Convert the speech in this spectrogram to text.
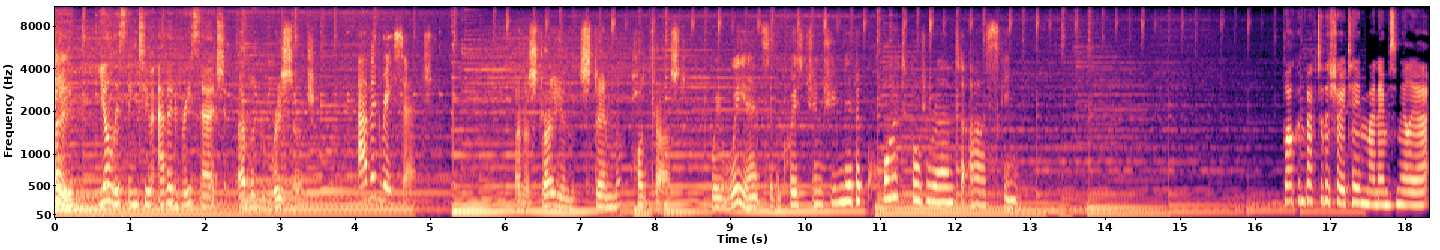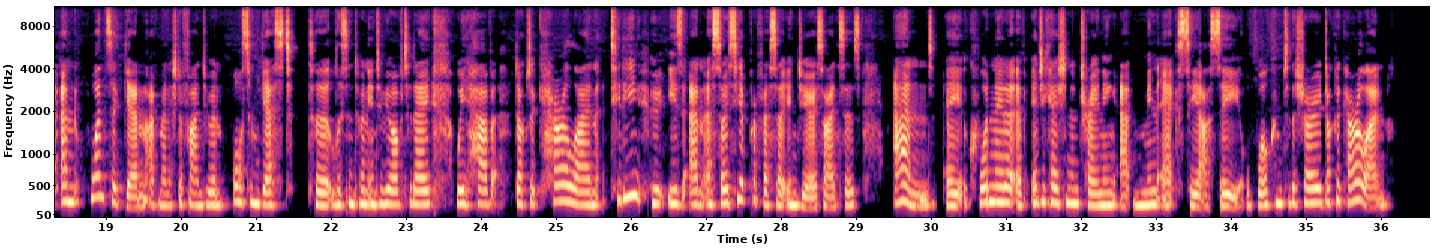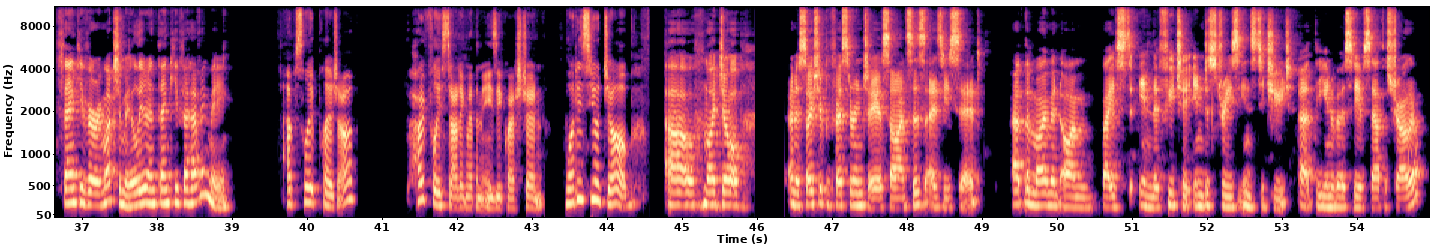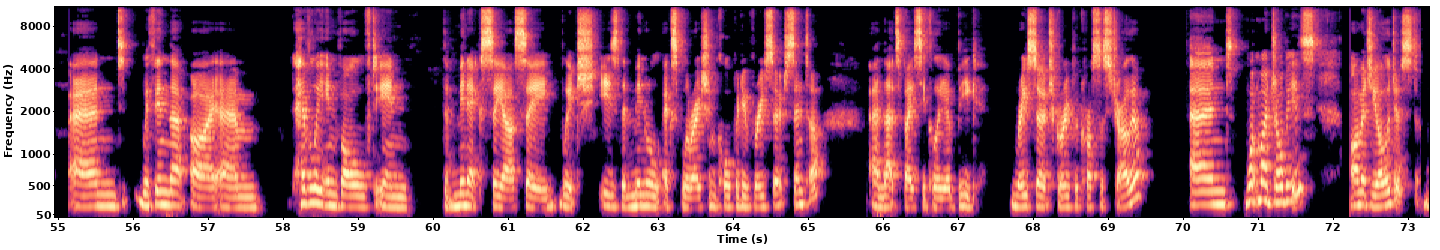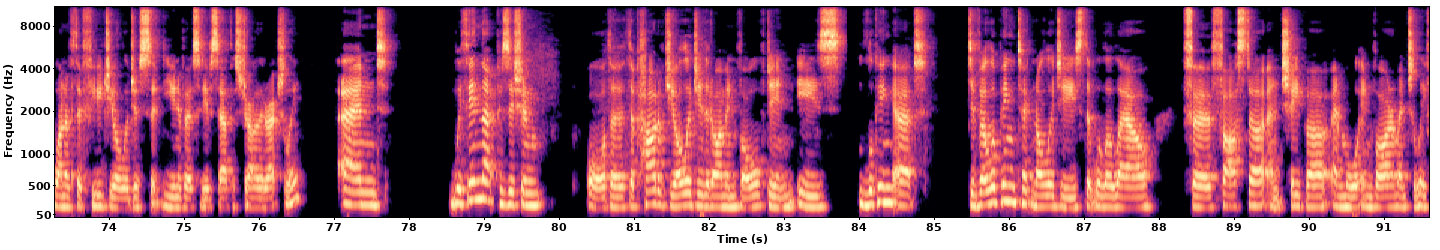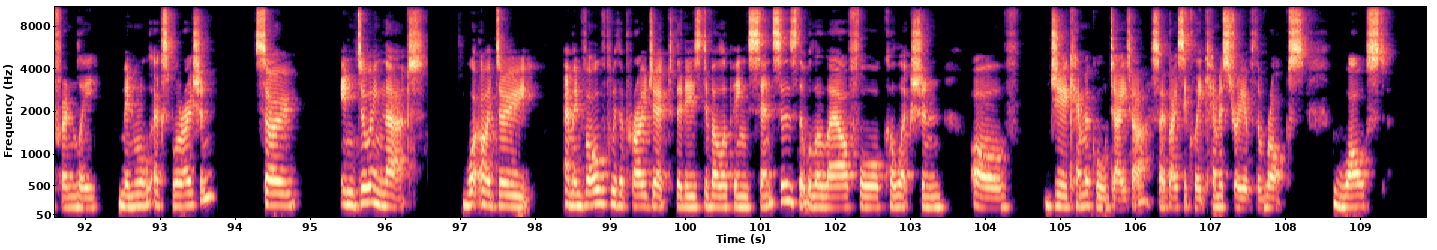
Hey, you're listening to Avid Research. Avid Research, Avid Research. an Australian STEM podcast. where we answer the questions you never quite got around to asking. Welcome back to the show team. My name's Amelia, and once again, I've managed to find you an awesome guest to listen to an interview of today. We have Dr. Caroline Tiddy, who is an associate professor in geosciences and a coordinator of education and training at MinEx CRC. Welcome to the show, Dr. Caroline. Thank you very much, Amelia, and thank you for having me. Absolute pleasure. Hopefully, starting with an easy question What is your job? Oh, my job. An associate professor in geosciences, as you said. At the moment, I'm based in the Future Industries Institute at the University of South Australia. And within that, I am heavily involved in the MinEx CRC, which is the Mineral Exploration Cooperative Research Centre. And that's basically a big research group across Australia. And what my job is, I'm a geologist, one of the few geologists at the University of South Australia, actually. And within that position, or the, the part of geology that I'm involved in, is looking at developing technologies that will allow for faster and cheaper and more environmentally friendly mineral exploration. So, in doing that, what I do, I'm involved with a project that is developing sensors that will allow for collection of geochemical data, so basically chemistry of the rocks, whilst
